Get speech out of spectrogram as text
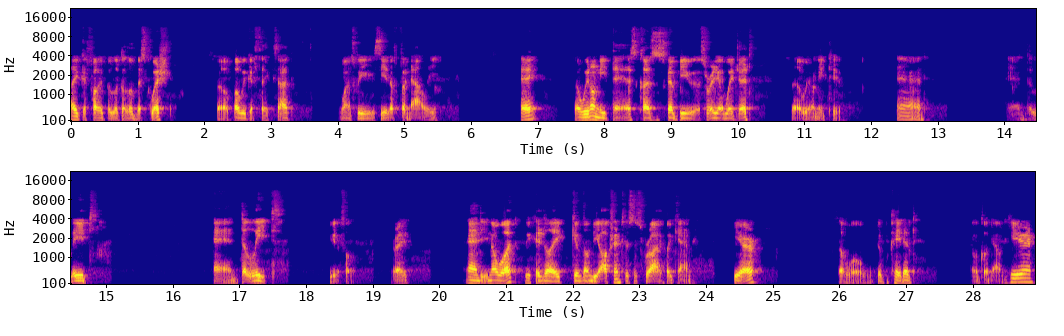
Like it's probably going to look a little bit squished. So, but we could fix that once we see the finale. Okay, so we don't need this because it's gonna be it's already a widget, so we don't need to add and delete and delete. Beautiful, right? And you know what? We could like give them the option to subscribe again here. So we'll duplicate it. We'll go down here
